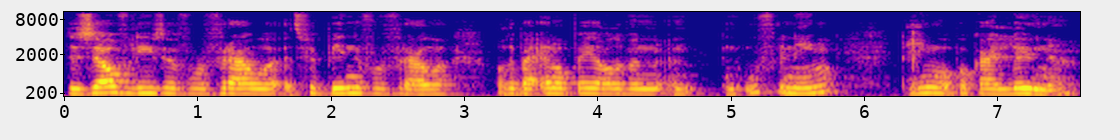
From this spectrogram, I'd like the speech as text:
de zelfliefde voor vrouwen, het verbinden voor vrouwen. We hadden bij NLP hadden we een, een, een oefening. Daar gingen we op elkaar leunen.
